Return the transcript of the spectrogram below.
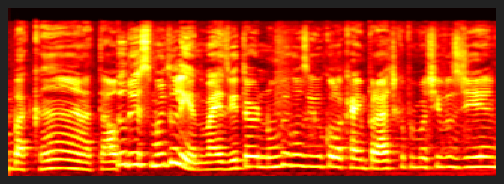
bacana tal. Tudo isso muito lindo, mas Victor nunca conseguiu colocar em prática por motivos de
